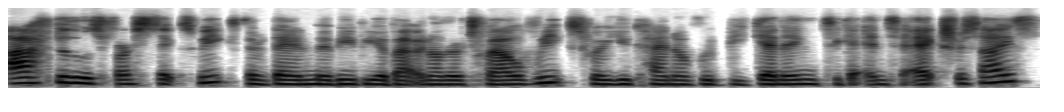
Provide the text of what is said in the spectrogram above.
after those first six weeks, there then maybe be about another 12 weeks where you kind of would beginning to get into exercise.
